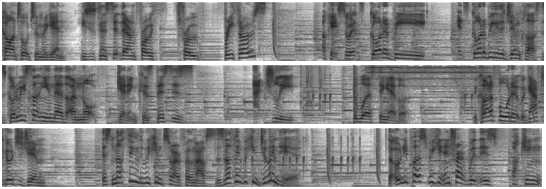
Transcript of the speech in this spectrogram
Can't talk to him again. He's just gonna sit there and throw throw free throws. Okay, so it's gotta be it's gotta be the gym class. There's gotta be something in there that I'm not getting because this is actually the worst thing ever. We can't afford it. We're gonna have to go to gym. There's nothing that we can. Sorry for the mouse. There's nothing we can do in here. The only person we can interact with is fucking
